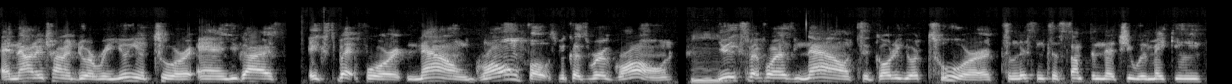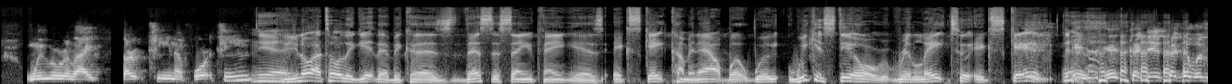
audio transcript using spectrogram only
and now they're trying to do a reunion tour. And you guys expect for now grown folks because we're grown. Mm. You expect for us now to go to your tour to listen to something that you were making when we were like thirteen or fourteen. yeah. You know, I totally get that because that's the same thing as Xscape coming out, but we we can still relate to Xscape. Because it, 'cause it was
